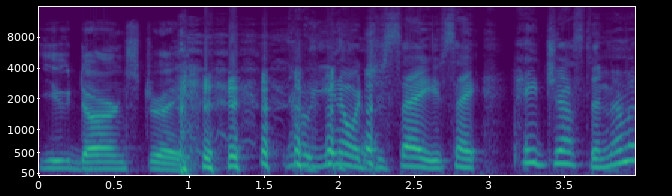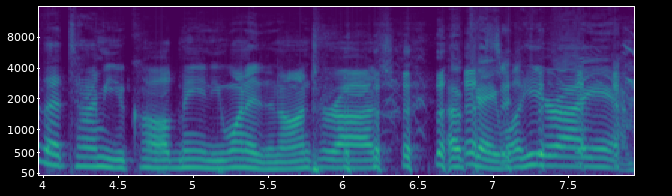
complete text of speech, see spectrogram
"You darn straight." No, you know what you say. You say, "Hey, Justin, remember that time you called me and you wanted an entourage? okay, well here I am."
